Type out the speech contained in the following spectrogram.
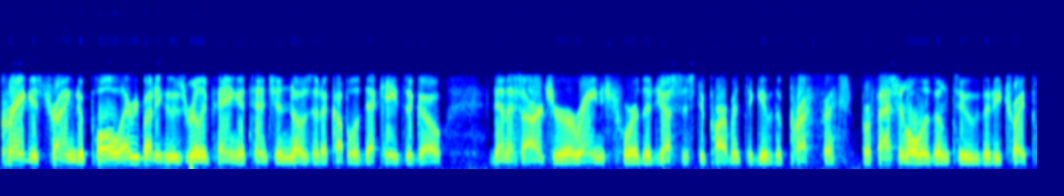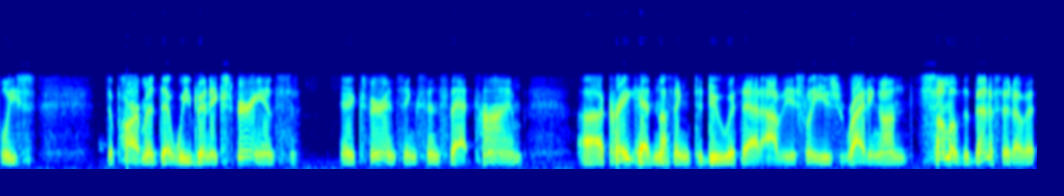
Craig is trying to pull. Everybody who's really paying attention knows that a couple of decades ago, Dennis Archer arranged for the Justice Department to give the prof- professionalism to the Detroit Police Department that we've been experienced, experiencing since that time. Uh, Craig had nothing to do with that, obviously. He's riding on some of the benefit of it,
